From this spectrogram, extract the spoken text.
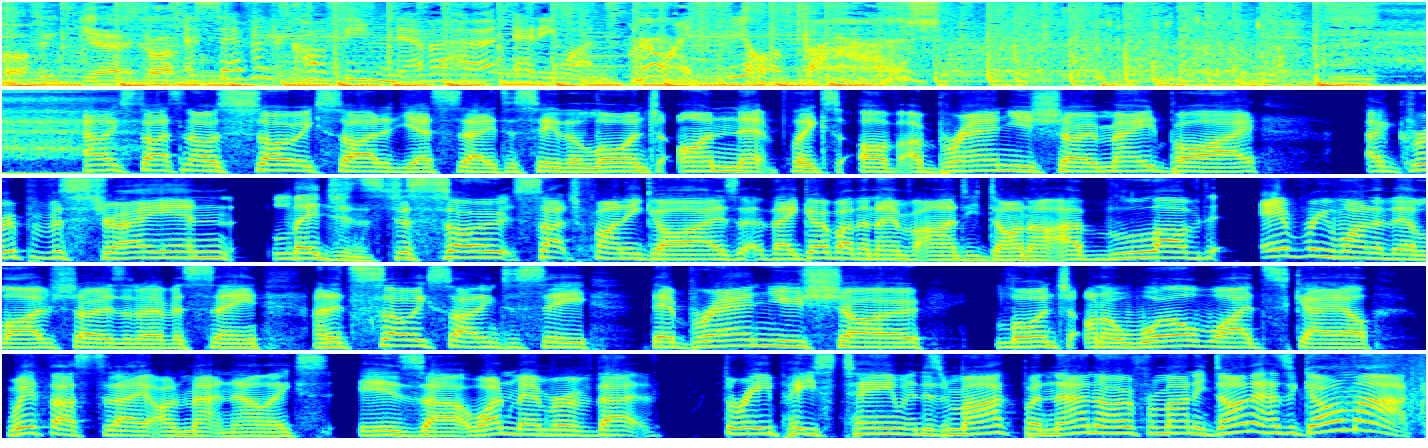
Coffee? Yeah, go on. A seventh coffee never hurt anyone. Oh, I feel a buzz. Alex Dyson, I was so excited yesterday to see the launch on Netflix of a brand new show made by a group of Australian legends. Just so, such funny guys. They go by the name of Aunty Donna. I've loved every one of their live shows that I've ever seen. And it's so exciting to see their brand new show launch on a worldwide scale. With us today on Matt and Alex is uh, one member of that three piece team. It is Mark Bonanno from Aunty Donna. How's it going, Mark?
